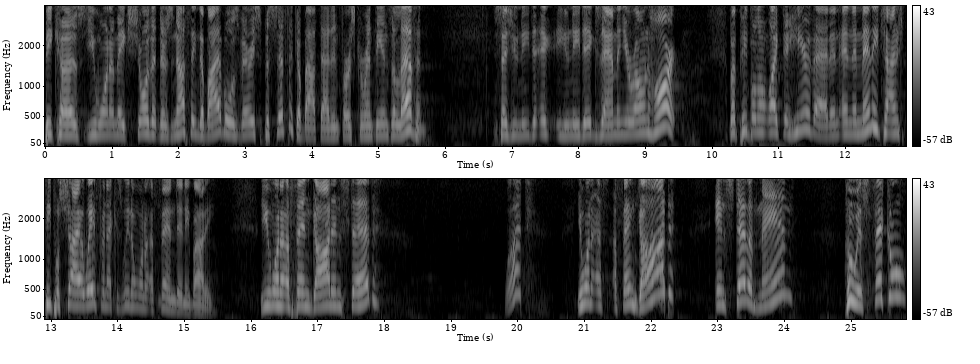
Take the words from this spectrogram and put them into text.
because you want to make sure that there's nothing. The Bible is very specific about that in 1 Corinthians 11. It says you need to, you need to examine your own heart. But people don't like to hear that. And, and many times people shy away from that because we don't want to offend anybody. You want to offend God instead? What? You want to offend God instead of man who is fickle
